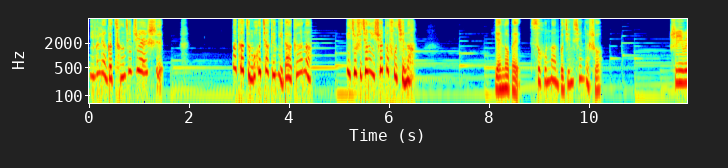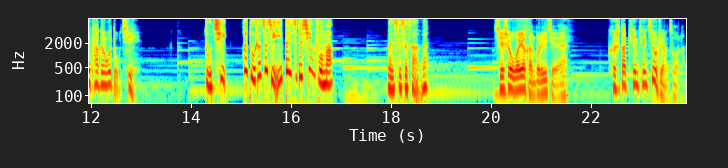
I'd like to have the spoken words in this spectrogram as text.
你们两个曾经居然是？那她怎么会嫁给你大哥呢？也就是江逸轩的父亲呢？”阎洛北。似乎漫不经心的说：“是因为他跟我赌气，赌气会赌上自己一辈子的幸福吗？”文思思反问。其实我也很不理解，可是他偏偏就这样做了。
